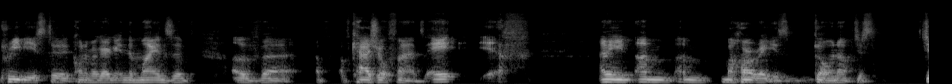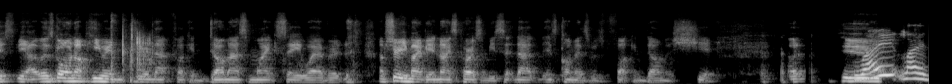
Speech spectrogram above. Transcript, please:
previous to Conor McGregor in the minds of of uh, of, of, casual fans. It, I mean, I'm I'm my heart rate is going up just just yeah, it was going up hearing hearing that fucking dumbass Mike say whatever. I'm sure he might be a nice person, but he said that his comments was fucking dumb as shit. To, right? Like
